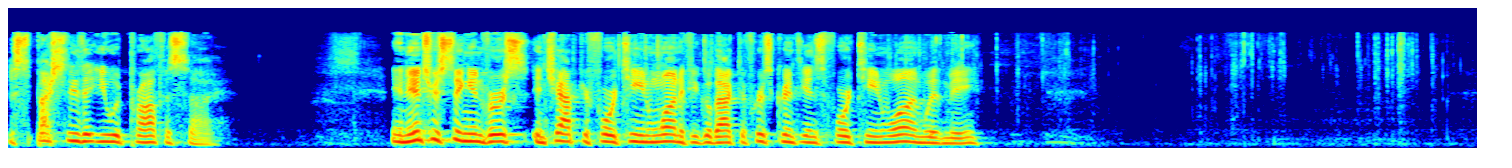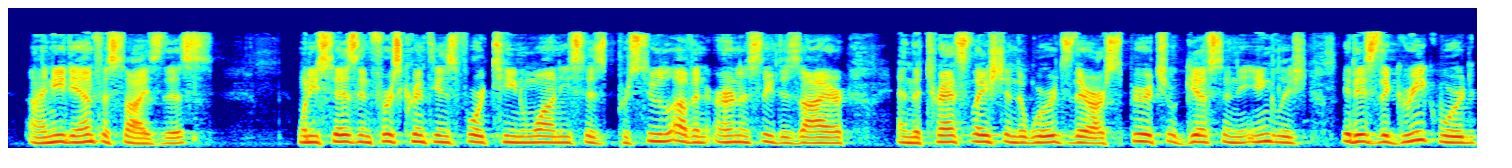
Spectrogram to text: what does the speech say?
especially that you would prophesy. And interesting in verse in chapter 14, 1, if you go back to 1 Corinthians 14, 1 with me, I need to emphasize this. When he says in 1 Corinthians 14, 1, he says, pursue love and earnestly desire. And the translation, the words there are spiritual gifts in the English. It is the Greek word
